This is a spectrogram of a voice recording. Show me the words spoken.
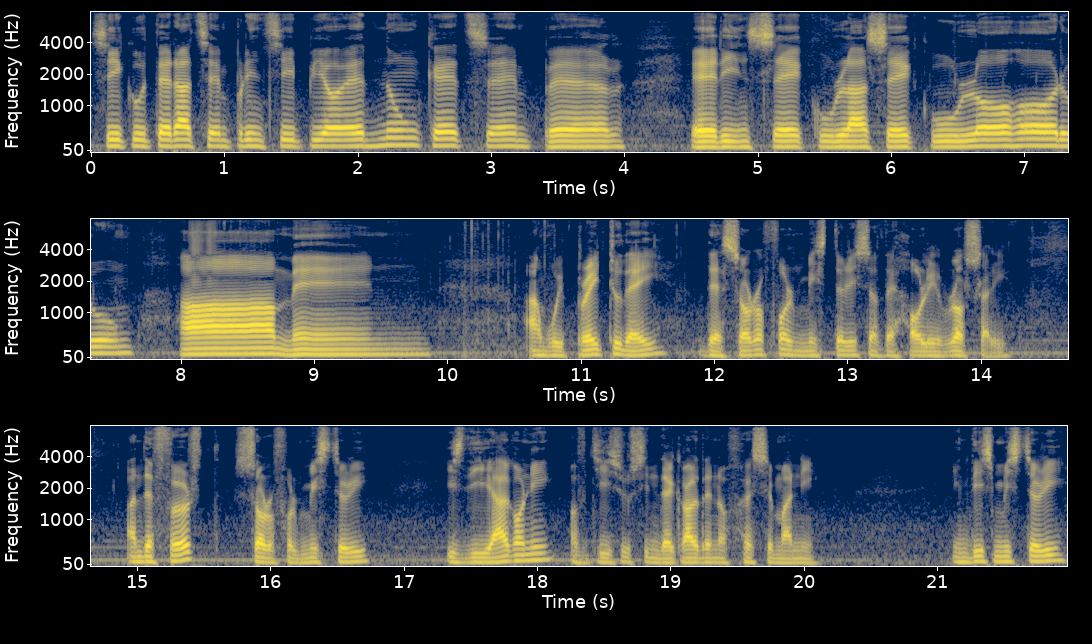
sic ut erat in principio et nunc et semper, et in saecula saeculorum. Amen. And we pray today the sorrowful mysteries of the Holy Rosary. And the first sorrowful mystery is the agony of Jesus in the Garden of Gethsemane. In this mystery,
